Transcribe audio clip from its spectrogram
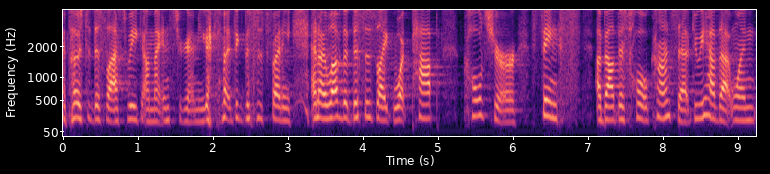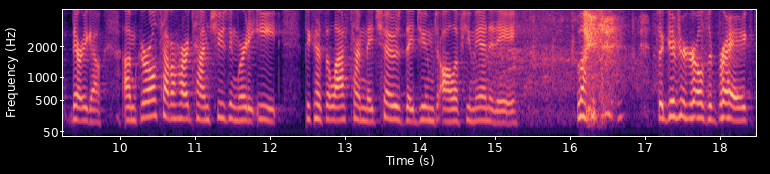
I posted this last week on my Instagram. You guys might think this is funny. And I love that this is like what pop culture thinks about this whole concept. Do we have that one? There you go. Um, girls have a hard time choosing where to eat because the last time they chose, they doomed all of humanity. like, so give your girls a break.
